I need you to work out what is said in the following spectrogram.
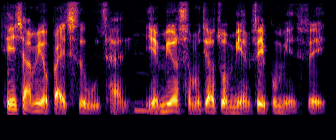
天下没有白吃的午餐，也没有什么叫做免费不免费。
